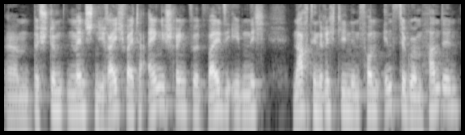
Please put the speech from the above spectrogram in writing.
ähm, bestimmten Menschen die Reichweite eingeschränkt wird, weil sie eben nicht nach den Richtlinien von Instagram handeln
